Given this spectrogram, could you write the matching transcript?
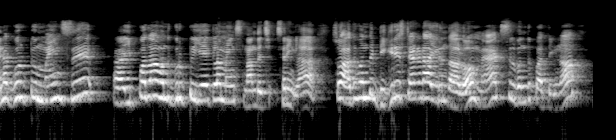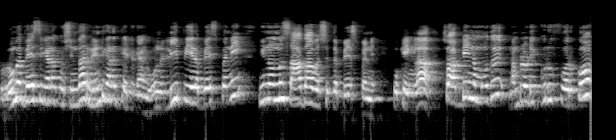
ஏன்னா குரூப் டூ மைன்ஸு இப்போ தான் வந்து குரூப் டூ ஏக்கெலாம் மைன்ஸ் நடந்துச்சு. சரிங்களா? ஸோ அது வந்து டிகிரி ஸ்டாண்டர்டாக இருந்தாலும் மேக்ஸில் வந்து பார்த்தீங்கன்னா ரொம்ப பேசிக்கான கொஷின் தான் ரெண்டு கணக்கு கேட்டிருக்காங்க. ஒன்று லீப் இயரை பேஸ் பண்ணி இன்னொன்று சாதா வருஷத்தை பேஸ் பண்ணி. ஓகேங்களா? ஸோ அப்படின்னும் போது நம்மளுடைய குரூப் ஃபோருக்கும்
